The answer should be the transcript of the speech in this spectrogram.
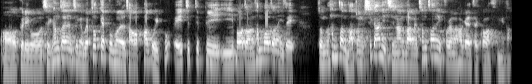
어, 그리고 지금 현재는 지금 웹소켓 부분을 작업하고 있고, HTTP 2 버전, 3 버전은 이제 좀 한참 나중 시간이 지난 다음에 천천히 구현을 하게 될 것 같습니다.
